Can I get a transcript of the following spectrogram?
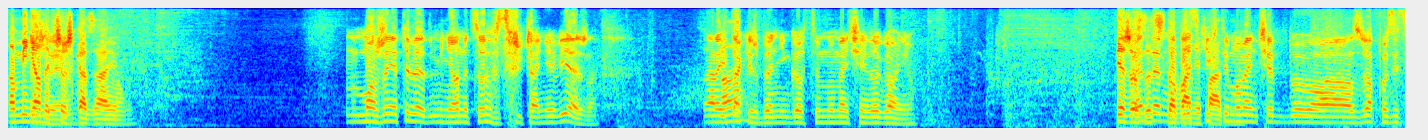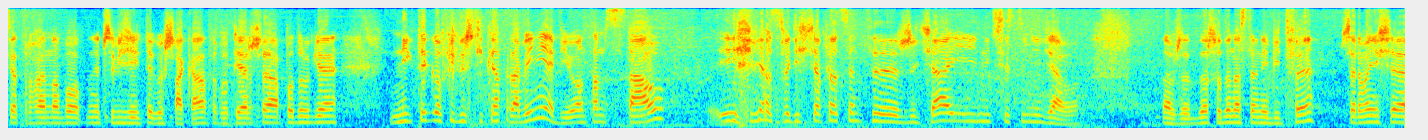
No miniony przeszkadzają. Może nie tyle miniony, co zwyczajnie wieża. Ale A? i tak już by nikt go w tym momencie nie dogonił. Wieża Względem zdecydowanie niebieskich w tym momencie była zła pozycja trochę, no bo nie przewidzieli tego szaka, to po pierwsze, a po drugie nikt tego fiduszcika prawie nie bił. On tam stał i miał z 20% życia i nic się z tym nie działo. Dobrze, doszło do następnej bitwy. Czerwoni się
